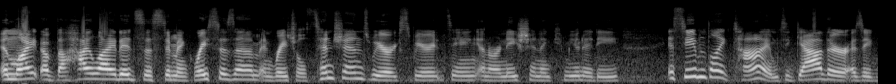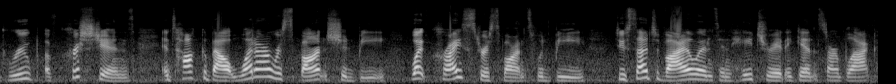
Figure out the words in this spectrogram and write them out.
In light of the highlighted systemic racism and racial tensions we are experiencing in our nation and community, it seemed like time to gather as a group of Christians and talk about what our response should be, what Christ's response would be to such violence and hatred against our black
